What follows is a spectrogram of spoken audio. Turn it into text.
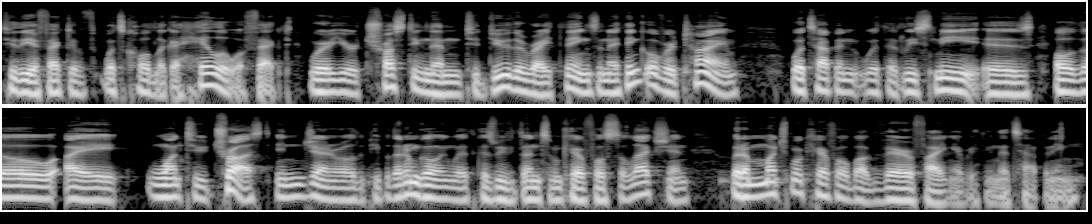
to the effect of what's called like a halo effect where you're trusting them to do the right things. And I think over time what's happened with at least me is although I want to trust in general the people that I'm going with because we've done some careful selection, but I'm much more careful about verifying everything that's happening.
